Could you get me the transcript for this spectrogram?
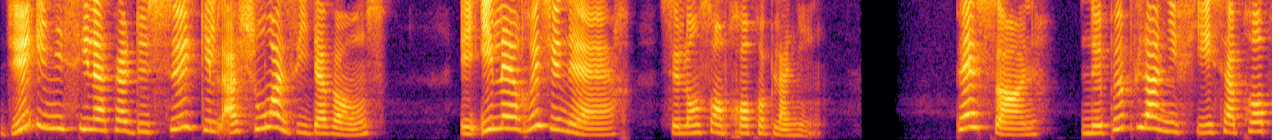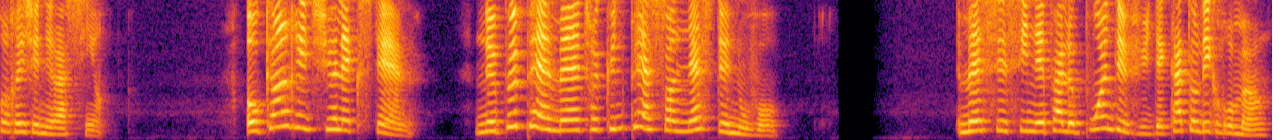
Dieu initie l'appel de ceux qu'il a choisis d'avance et il les régénère selon son propre planning. Personne ne peut planifier sa propre régénération. Aucun rituel externe ne peut permettre qu'une personne naisse de nouveau. Mais ceci n'est pas le point de vue des catholiques romains.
